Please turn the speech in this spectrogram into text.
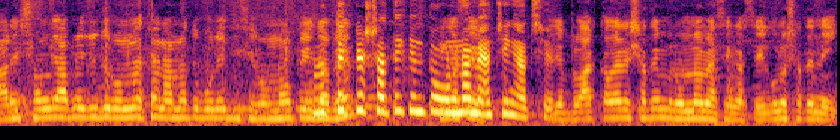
আর এর সঙ্গে আপনি যদি রন্না চান আমরা তো বলে দিছি রন্নাও পেয়ে যাবেন। প্রত্যেকটার সাথে কিন্তু রন্না ম্যাচিং আছে? এই যে ব্ল্যাক কালারের সাথে রন্না ম্যাচিং আছে এগুলোর সাথে নেই।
